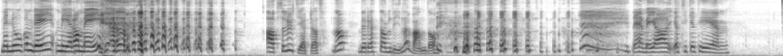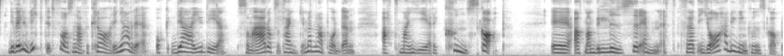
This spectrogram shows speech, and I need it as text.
Men nog om dig, mer om mig. Absolut hjärtat. Ja, berätta om dina band då. Nej men jag, jag tycker att det är, det är väldigt viktigt att få sådana här förklaringar. Och det är ju det som är också tanken med den här podden. Att man ger kunskap. Eh, att man belyser ämnet. För att jag hade ju ingen kunskap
